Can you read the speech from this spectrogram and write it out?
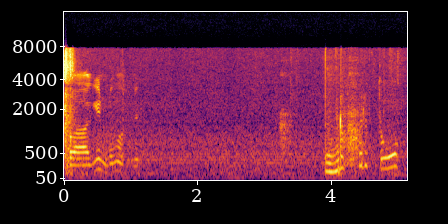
ഭാഗ്യണ്ട് മോനെ. ഒരു തോക്ക്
